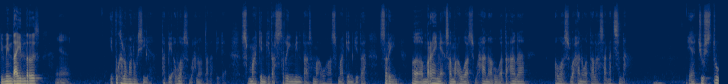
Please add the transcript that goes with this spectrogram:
Dimintain terus. Ya. Itu kalau manusia. Tapi Allah subhanahu wa ta'ala tidak. Semakin kita sering minta sama Allah, semakin kita sering eh, merengek sama Allah subhanahu wa ta'ala, Allah subhanahu wa ta'ala sangat senang. Ya justru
